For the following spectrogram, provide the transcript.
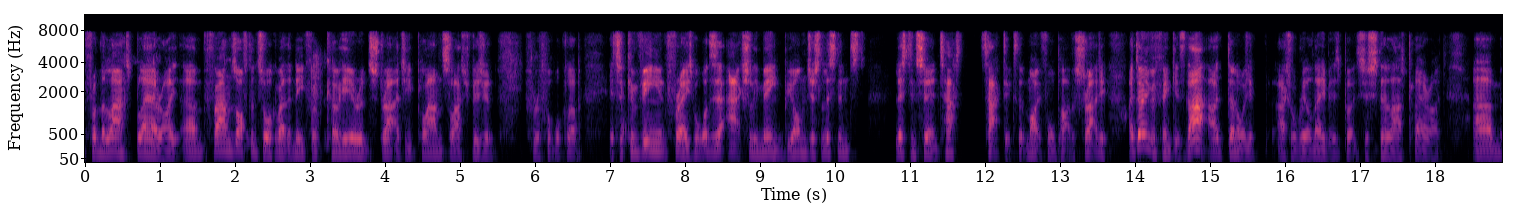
from the last Blairite. Um, fans often talk about the need for a coherent strategy, plan slash vision for a football club. It's a convenient phrase, but what does it actually mean beyond just listening listing certain ta- tactics that might form part of a strategy? I don't even think it's that. I don't know what your actual real name is, but it's just the last Blairite. Um,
